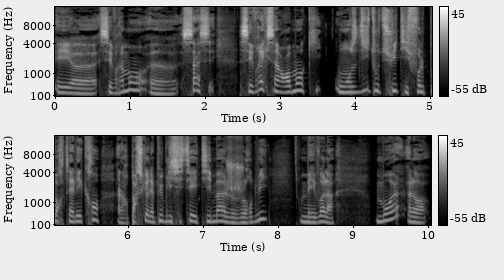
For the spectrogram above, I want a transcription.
Et euh, c'est vraiment euh, ça. C'est c'est vrai que c'est un roman qui où on se dit tout de suite il faut le porter à l'écran. Alors parce que la publicité est image aujourd'hui, mais voilà. Moi, alors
